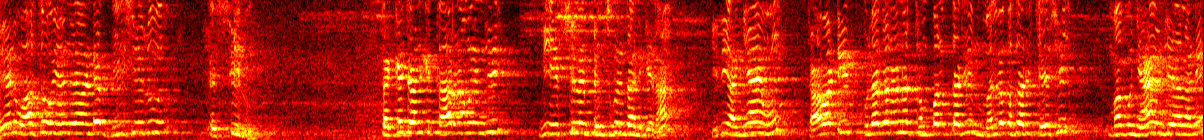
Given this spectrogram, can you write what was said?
నేను వాస్తవం ఏంటంటే బీసీలు ఎస్సీలు తగ్గించడానికి కారణమైంది మీ ఎఫ్సీలను పెంచుకునే దానికేనా? ఇది అన్యాయము. కాబట్టి కులగణన కంపల్సరీ మళ్ళొకసారి చేసి మాకు న్యాయం చేయాలని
